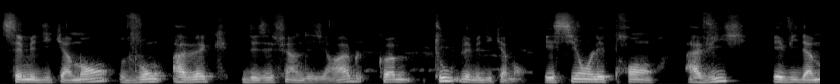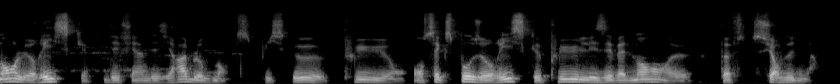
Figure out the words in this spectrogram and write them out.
Ces médicaments vont avec des effets indésirables comme tous les médicaments. Et si on les prend à vie, évidemment, le risque d'effets indésirables augmente, puisque plus on, s'expose au risque, plus les événements euh, peuvent survenir.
